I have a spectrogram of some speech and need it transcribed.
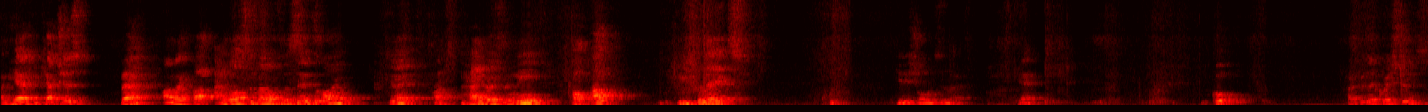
I'm here, he catches, bam. I'm like, ah, I lost the battle for the center line. Okay, I hand goes to the knee, pop up, beat the legs, hit his shoulders to the mat. Okay. Cool? Happy with that questions?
